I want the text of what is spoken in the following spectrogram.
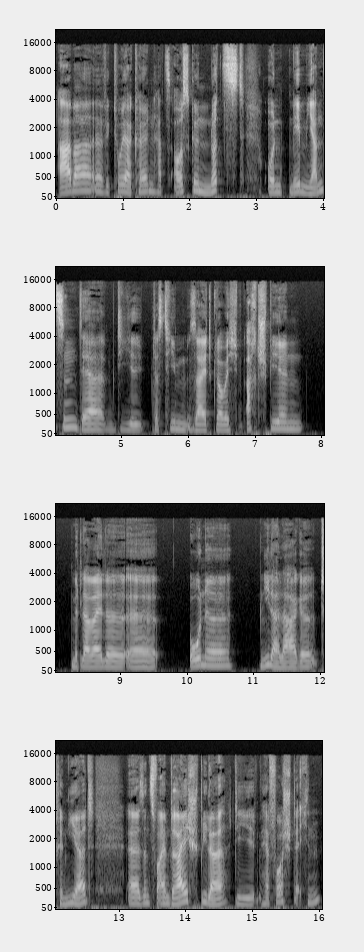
Aber äh, Viktoria Köln hat es ausgenutzt und neben Janssen, der die das Team seit, glaube ich, acht Spielen mittlerweile äh, ohne Niederlage trainiert, äh, sind es vor allem drei Spieler, die hervorstechen.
